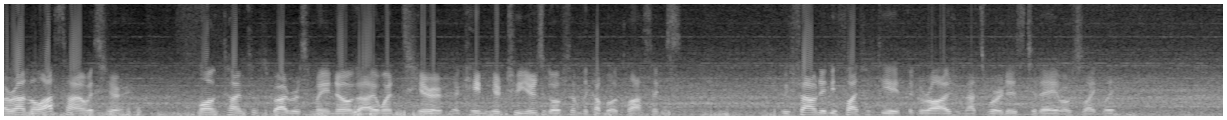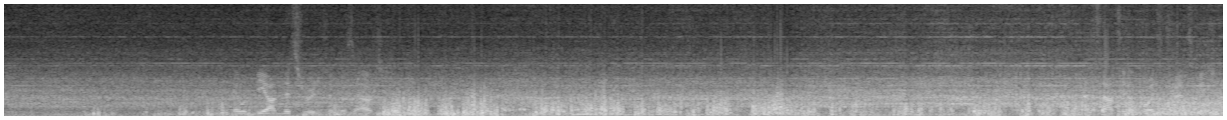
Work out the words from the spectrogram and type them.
around the last time I was here long-time subscribers may know that I went here, I came here two years ago, filmed a couple of classics. We found 8558 at the garage, and that's where it is today, most likely. It would be on this route if it was out. That sounds like a voice transmission.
